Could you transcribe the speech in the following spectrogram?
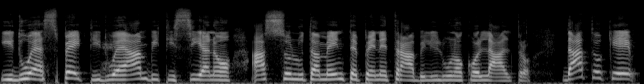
i due aspetti, i due ambiti siano assolutamente penetrabili l'uno con l'altro. Dato che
